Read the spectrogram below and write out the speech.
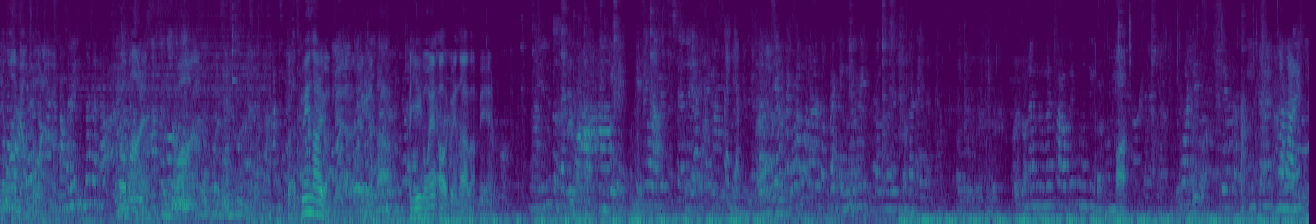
ရေဝါပြောင်းချောလာတော့မာတယ်ဝါအတွင်းသားတွေပါမဲတယ်ချက်သားအရေကောင်ရဲ့အောက်အတွင်းသားပါမဲ ကြိုက်ပြန် ဟာမှန်ပါလေကျေ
